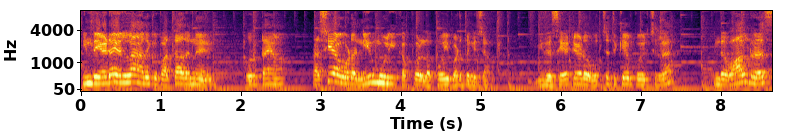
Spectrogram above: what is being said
இந்த இடம் எல்லாம் அதுக்கு பத்தாதுன்னு ஒரு டைம் ரஷ்யாவோட நீர்மூழ்கி கப்பலில் போய் படுத்துக்கிச்சான் இது சேட்டையோட உச்சத்துக்கே போயிடுச்சுல இந்த வால்ரஸ்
